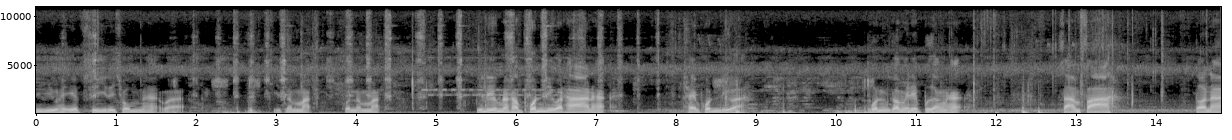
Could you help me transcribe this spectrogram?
รีวิวให้เอฟซีได้ชมนะฮะว่า ฉีดน้ำหมักพ่นน้ำหมัก อย่าลืมนะครับพ่นดีกว่าทานะฮะใช้พ่นดีกว่าพ่นก็ไม่ได้เปลืองนะฮะสามฝา ต่อน้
